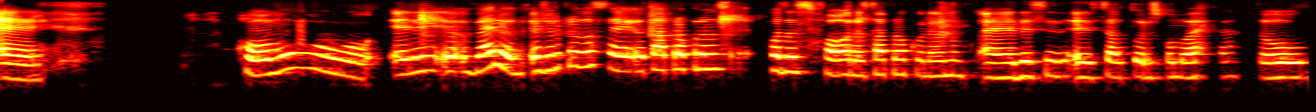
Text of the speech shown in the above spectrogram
É. Como ele. eu- velho, eu juro pra você, eu tava procurando coisas fora, eu tava procurando é, desses, esses autores como Tolle.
